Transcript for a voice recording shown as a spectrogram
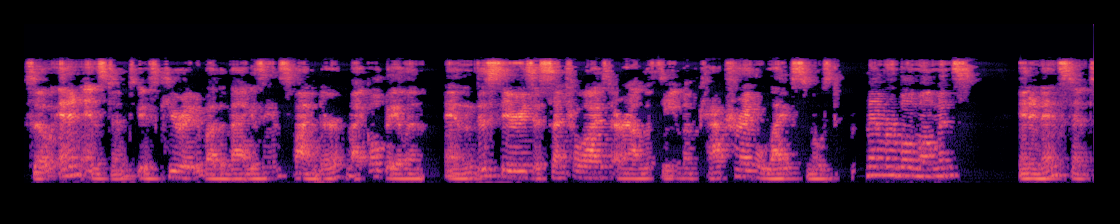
So, In an Instant is curated by the magazine's finder, Michael Behlen, and this series is centralized around the theme of capturing life's most memorable moments in an instant.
